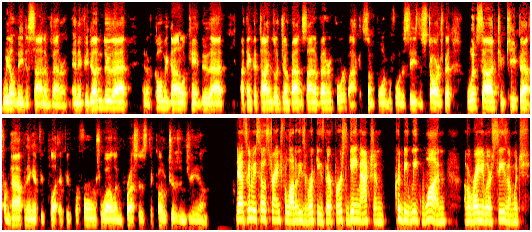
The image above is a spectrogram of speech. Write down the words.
we don't need to sign a veteran. And if he doesn't do that, and if Cole McDonald can't do that, I think the Titans will jump out and sign a veteran quarterback at some point before the season starts. But Woodside can keep that from happening if he play, if he performs well and impresses the coaches and GM. Yeah, it's going to be so strange for a lot of these rookies. Their first game action could be week one of a regular season, which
